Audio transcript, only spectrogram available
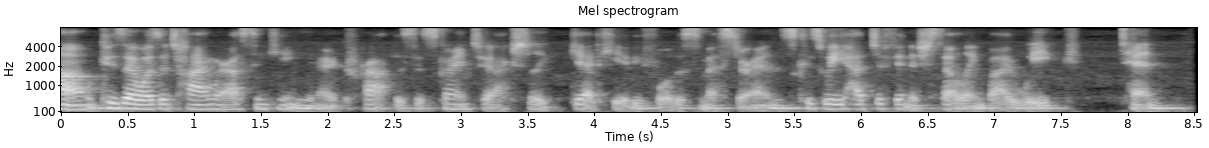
Because um, there was a time where I was thinking, you know, crap, is this going to actually get here before the semester ends? Because we had to finish selling by week 10.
